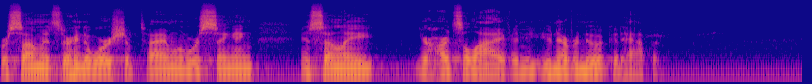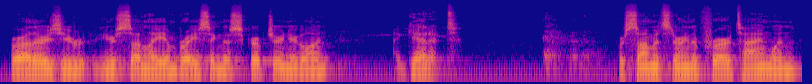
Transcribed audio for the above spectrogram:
For some, it's during the worship time when we're singing, and suddenly your heart's alive and you never knew it could happen. For others, you're, you're suddenly embracing the scripture and you're going, I get it. For some, it's during the prayer time when,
